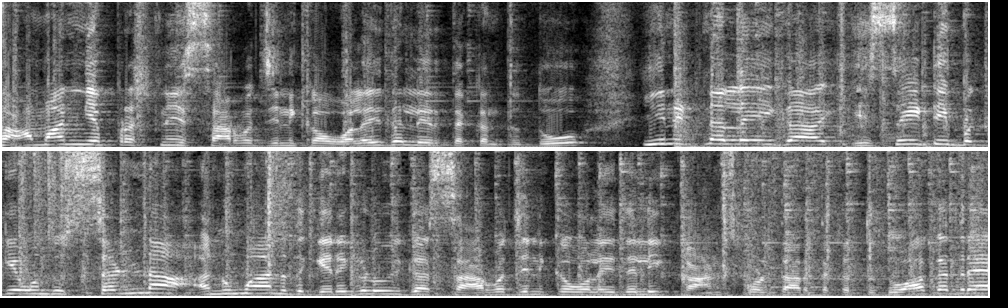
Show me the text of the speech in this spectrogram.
ಸಾಮಾನ್ಯ ಪ್ರಶ್ನೆ ಸಾರ್ವಜನಿಕ ವಲಯದಲ್ಲಿರ್ತಕ್ಕಂಥದ್ದು. ಈ ನಿಟ್ಟಿನಲ್ಲೇ ಈಗ ಎಸ್ ಐ ಟಿ ಬಗ್ಗೆ ಒಂದು ಸಣ್ಣ ಅನುಮಾನದ ಗೆರೆಗಳು ಈಗ ಸಾರ್ವಜನಿಕ ವಲಯದಲ್ಲಿ ಕಾಣಿಸ್ಕೊಳ್ತಾ ಇರ್ತಕ್ಕಂಥದ್ದು. ಹಾಗಾದ್ರೆ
